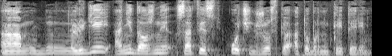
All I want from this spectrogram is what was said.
э, людей, они должны соответствовать очень жестко отобранным критериям.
